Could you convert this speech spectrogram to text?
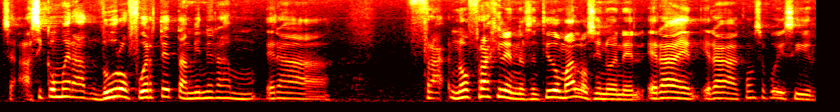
O sea, así como era duro, fuerte, también era, era no frágil en el sentido malo, sino en el, era, era, ¿cómo se puede decir?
